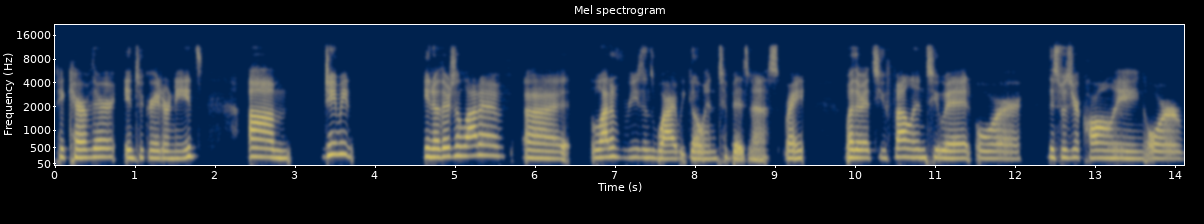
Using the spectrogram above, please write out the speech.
take care of their integrator needs. Um, Jamie, you know, there's a lot of uh, a lot of reasons why we go into business, right? Whether it's you fell into it or this was your calling or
